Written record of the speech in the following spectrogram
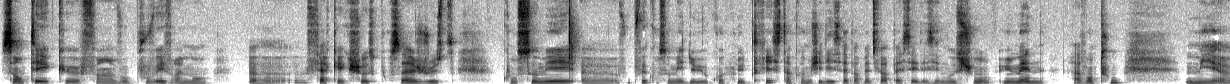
sentez que vous pouvez vraiment euh, faire quelque chose pour ça, juste consommer, euh, vous pouvez consommer du contenu triste, hein, comme j'ai dit, ça permet de faire passer des émotions humaines avant tout, mais euh,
